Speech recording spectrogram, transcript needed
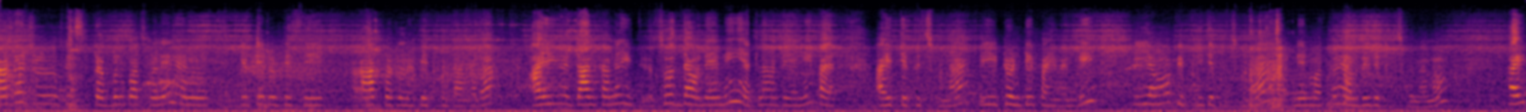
హండ్రెడ్ రూపీస్ డబ్బుల కోసమని నేను ఫిఫ్టీ రూపీస్ హాస్పిటల్లో పెట్టుకుంటాను కదా. అవి దానికన్నా ఇది చూద్దాంలే అని ఎట్లా ఉంటాయని అవి తెప్పించుకున్నా. ఈ ట్వంటీ ఫైవ్ అండి. ఇవేమో ఫిఫ్టీ తెప్పించుకున్నా. నేను మొత్తం ఎనభై తెప్పించుకున్నాను. అయి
